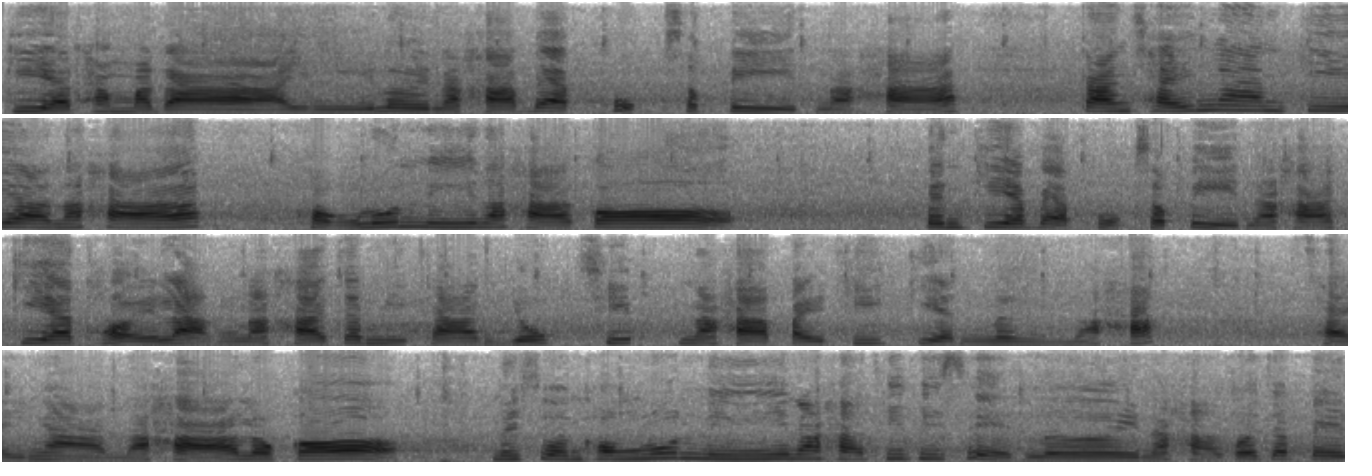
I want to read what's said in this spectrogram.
เกียร์ธรรมดาอย่างนี้เลยนะคะ แบบ 6 สปีดนะคะ การใช้งานเกียร์นะคะของรุ่นนี้นะคะก็เป็นเกียร์แบบ 6 สปีดนะคะ เกียร์ถอยหลังนะคะ จะมีการยกชิปนะคะ ไปที่เกียร์1นะคะ ใช้งานนะคะ แล้วก็ในส่วนของรุ่นนี้นะคะที่พิเศษเลยนะคะ ก็จะเป็น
